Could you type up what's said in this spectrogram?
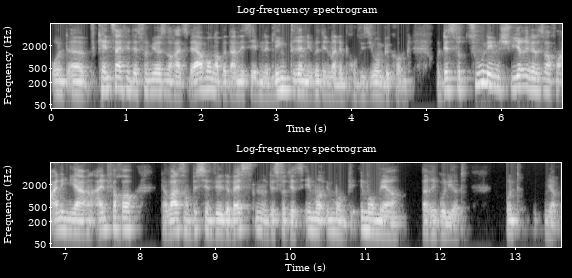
und äh, kennzeichnet das von mir aus noch als Werbung, aber dann ist eben ein Link drin, über den man eine Provision bekommt. Und das wird zunehmend schwieriger. Das war vor einigen Jahren einfacher. Da war das noch ein bisschen wilder Westen und das wird jetzt immer, immer, immer mehr reguliert. Und ja.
